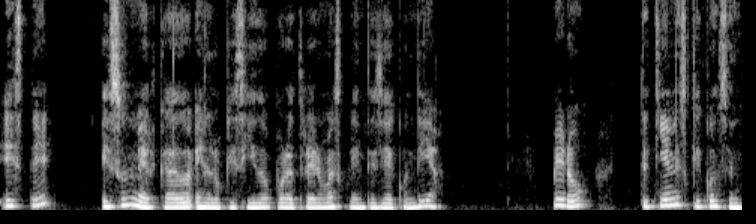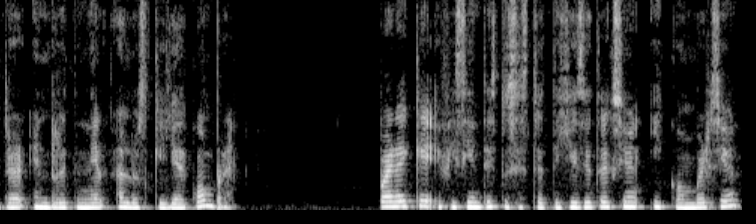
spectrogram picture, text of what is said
Este es un mercado enloquecido por atraer más clientes día con día, pero te tienes que concentrar en retener a los que ya compran para que eficientes tus estrategias de atracción y conversión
